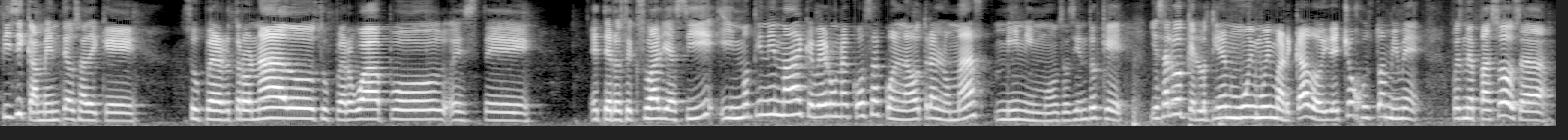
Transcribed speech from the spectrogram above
físicamente, o sea, de que súper tronado, súper guapo, este, heterosexual y así, y no tiene nada que ver una cosa con la otra en lo más mínimo, o sea, siento que, y es algo que lo tienen muy, muy marcado, y de hecho justo a mí me, pues me pasó, o sea,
